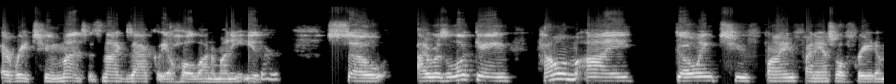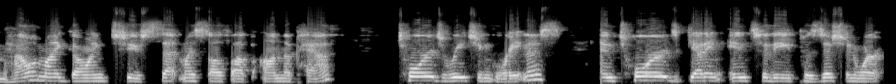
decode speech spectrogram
every two months, it's not exactly a whole lot of money either. So I was looking, how am I going to find financial freedom? How am I going to set myself up on the path towards reaching greatness and towards getting into the position where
